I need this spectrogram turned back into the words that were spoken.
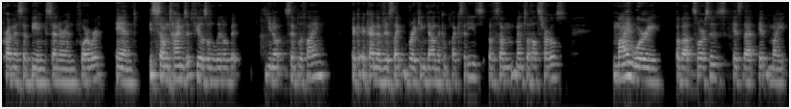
premise of being center and forward. And sometimes it feels a little bit you know, simplifying, it, it kind of just like breaking down the complexities of some mental health struggles. My worry about sources is that it might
